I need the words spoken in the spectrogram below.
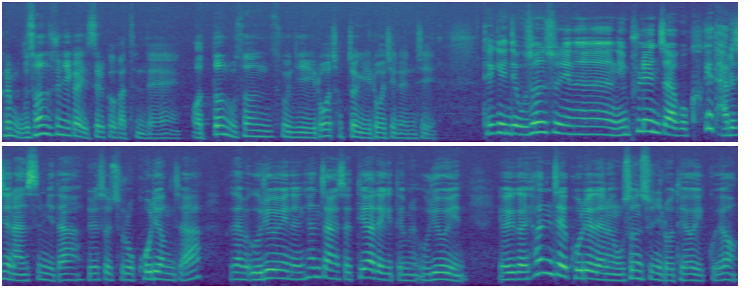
그럼 우선순위가 있을 것 같은데 어떤 우선순위로 접종이 이루어지는지 되게 이제 우선순위는 인플루엔자하고 크게 다르진 않습니다. 그래서 주로 고령자, 그다음에 의료인은 현장에서 뛰어야 되기 때문에 의료인 여기가 현재 고려되는 우선순위로 되어 있고요.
